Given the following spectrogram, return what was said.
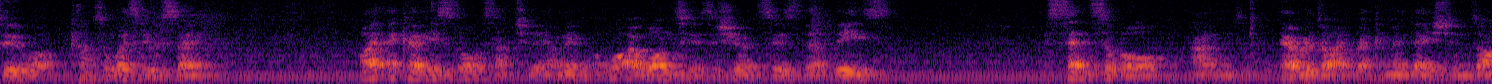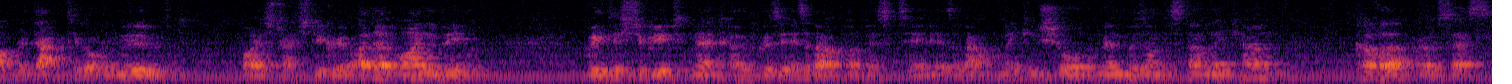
to what Councillor Wesley was saying, I echo his thoughts actually. I mean, what I want is assurances that these sensible and erudite recommendations aren't redacted or removed by a strategy group. I don't mind them being redistributed in ECHO because it is about publicity and it is about making sure that members understand they can cover that process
